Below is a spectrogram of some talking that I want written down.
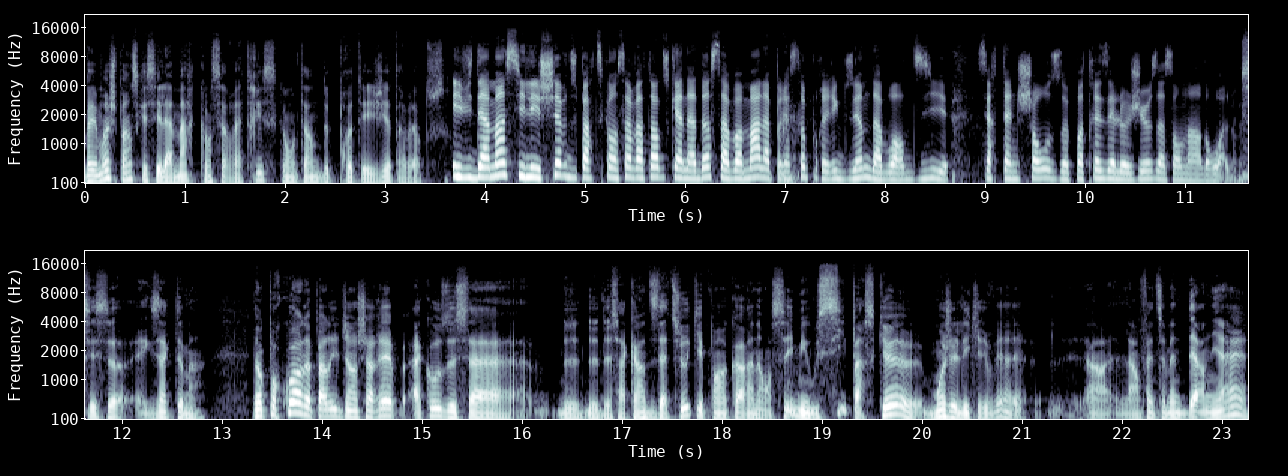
Ben moi, je pense que c'est la marque conservatrice qu'on tente de protéger à travers tout ça. Évidemment, si les chefs du Parti conservateur du Canada, ça va mal après ça pour Éric Duhem d'avoir dit certaines choses pas très élogieuses à son endroit. C'est ça, exactement. Donc, pourquoi on a parlé de Jean Charest? À cause de sa, de, de- de sa candidature qui n'est pas encore annoncée, mais aussi parce que, moi, je l'écrivais euh, en, en fin de semaine dernière,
